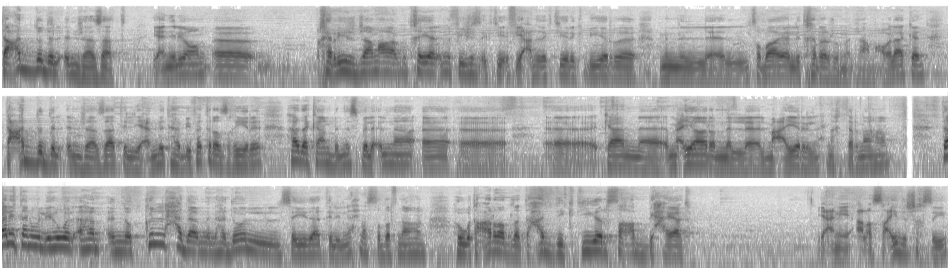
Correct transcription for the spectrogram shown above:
تعدد الإنجازات. يعني اليوم آه خريج الجامعة بتخيل إنه في جزء كثير في عدد كثير كبير آه، من الصبايا اللي تخرجوا من الجامعة. ولكن تعدد الإنجازات اللي عملتها بفترة صغيرة هذا كان بالنسبة لنا آه، آه، كان معيار من المعايير اللي نحن اخترناها. ثالثا واللي هو الأهم إنه كل حدا من هدول السيدات اللي نحن استضفناهم هو تعرض لتحدي كثير صعب بحياته. يعني على الصعيد الشخصي.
